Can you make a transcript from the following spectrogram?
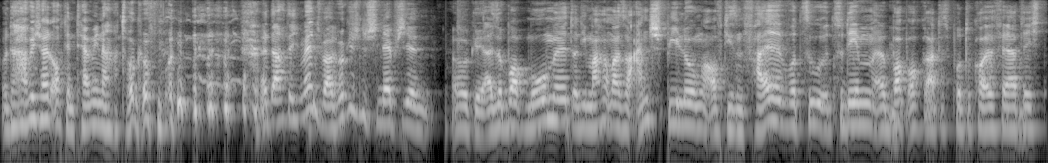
und da habe ich halt auch den Terminator gefunden. Da dachte ich, Mensch, war wirklich ein Schnäppchen. Okay, also Bob murmelt und die machen immer so Anspielungen auf diesen Fall, wozu zu dem äh, Bob auch gerade das Protokoll fertigt.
